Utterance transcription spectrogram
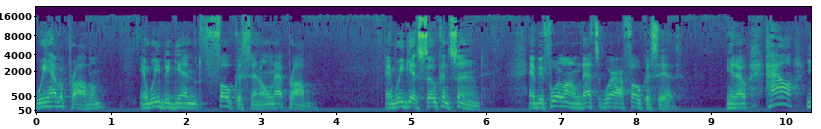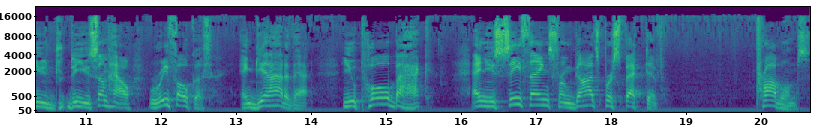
we have a problem and we begin focusing on that problem. And we get so consumed. And before long, that's where our focus is. You know, how you, do you somehow refocus and get out of that? You pull back and you see things from God's perspective. Problems.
